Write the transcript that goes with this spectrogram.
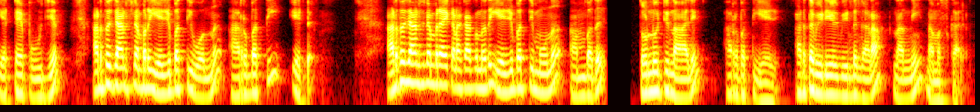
എട്ട് പൂജ്യം. അടുത്ത ചാൻസ് നമ്പർ എഴുപത്തി ഒന്ന് അറുപത്തി എട്ട് അടുത്ത ചാൻസ് നമ്പറായി കണക്കാക്കുന്നത് എഴുപത്തി മൂന്ന് അമ്പത് തൊണ്ണൂറ്റി നാല് അറുപത്തിയേഴ്. അടുത്ത വീഡിയോയിൽ വീണ്ടും കാണാം. നന്ദി നമസ്കാരം.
